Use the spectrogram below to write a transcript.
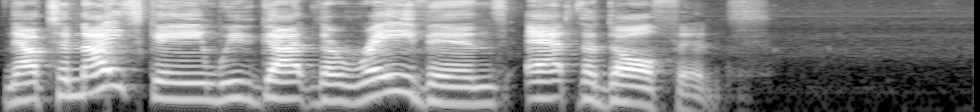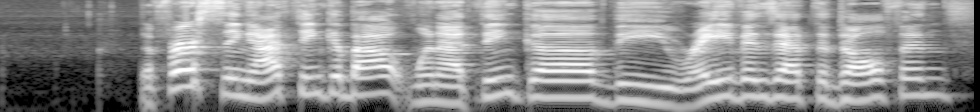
Now, tonight's game, we've got the Ravens at the Dolphins. The first thing I think about when I think of the Ravens at the Dolphins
